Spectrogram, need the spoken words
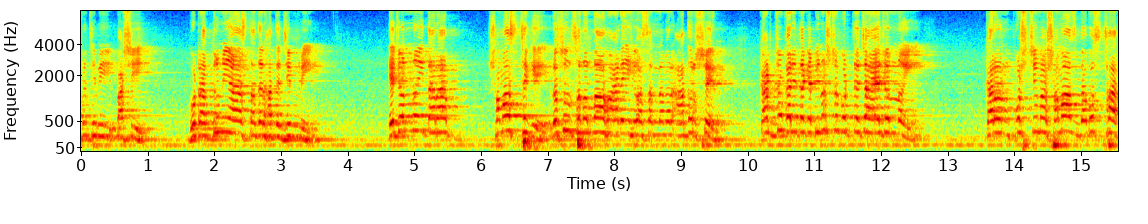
পৃথিবীবাসী, গোটা দুনিয়া আজ তাদের হাতে জিম্মি। এজন্যই তারা সমাজ থেকে রসুল সাল্লাহ আদর্শের কার্যকারিতাকে বিনষ্ট করতে চায় এজন্যই। কারণ পশ্চিমা সমাজ ব্যবস্থার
